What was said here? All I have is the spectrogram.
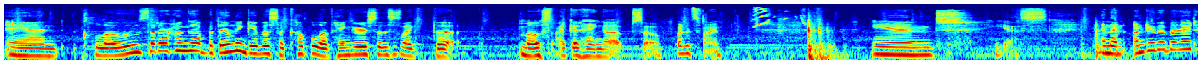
and clothes that are hung up. But they only gave us a couple of hangers, so this is like the most I could hang up. So, but it's fine. And yes. And then under the bed,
